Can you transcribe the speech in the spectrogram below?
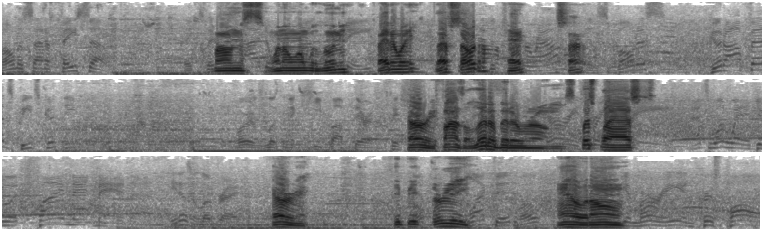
Bonus on a face up. Bonus the side one on one with Looney. Right away. Left shoulder. Okay. Shot. And good offense beats good defense. Looking to keep up their. Curry finds a little bit of room. Split splash. That's one way to do it. Find that man. He doesn't look right. Curry. CP3. Deflected. And hold on. Murray and Chris Paul.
